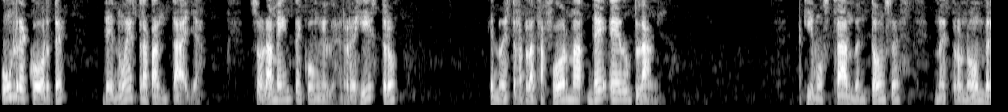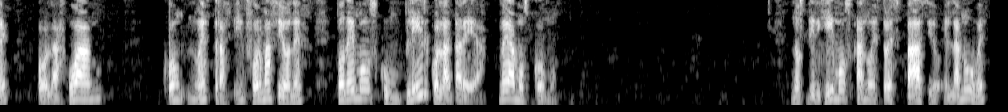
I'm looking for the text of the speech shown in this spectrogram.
un recorte de nuestra pantalla solamente con el registro en nuestra plataforma de EduPlan. Aquí mostrando entonces nuestro nombre, hola Juan, con nuestras informaciones podemos cumplir con la tarea. Veamos cómo. Nos dirigimos a nuestro espacio en la nube,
